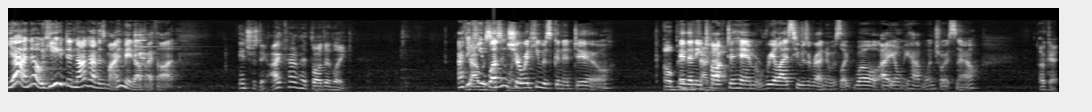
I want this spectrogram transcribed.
Yeah, no, he did not have his mind made up. I thought. Interesting. I kind of had thought that like I think he was wasn't sure what he was going to do. Oh, And then he found talked out. to him, realized he was a red, and was like, "Well, I only have one choice now." Okay,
